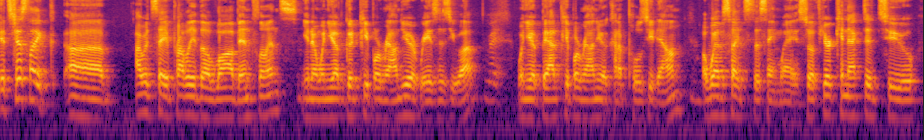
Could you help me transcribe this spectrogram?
it's just like uh, I would say probably the law of influence. You know, when you have good people around you, it raises you up. Right. When you have bad people around you, it kind of pulls you down. A website's the same way. So if you're connected to,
